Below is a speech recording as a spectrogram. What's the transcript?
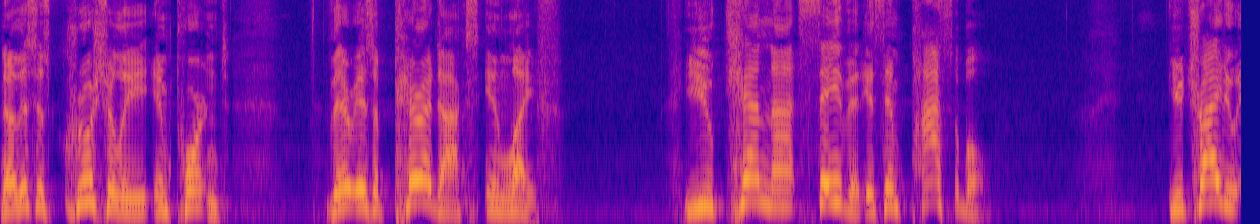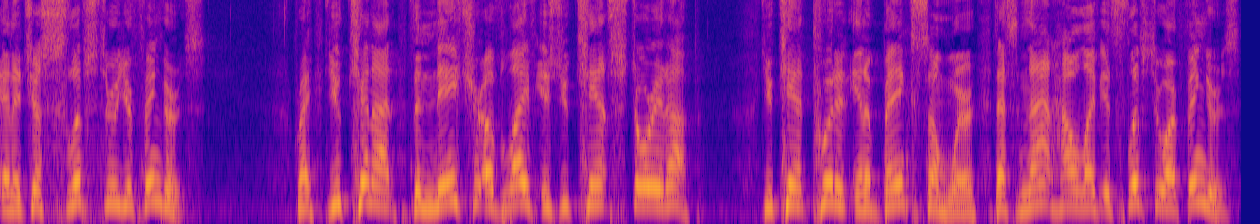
Now, this is crucially important. There is a paradox in life. You cannot save it, it's impossible. You try to, and it just slips through your fingers. Right? You cannot, the nature of life is you can't store it up. You can't put it in a bank somewhere. That's not how life, it slips through our fingers.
